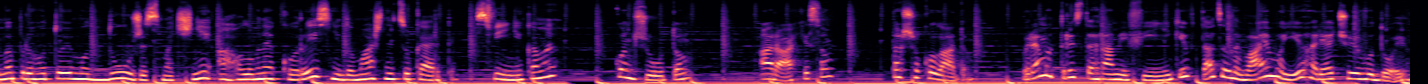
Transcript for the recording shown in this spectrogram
ми приготуємо дуже смачні, а головне корисні домашні цукерки з фініками, кунжутом, арахісом та шоколадом. Беремо 300 г фініків та заливаємо їх гарячою водою.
